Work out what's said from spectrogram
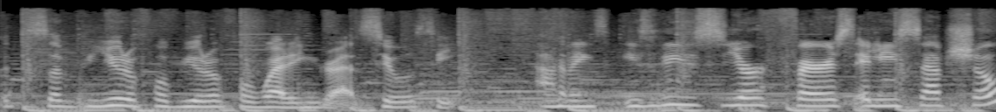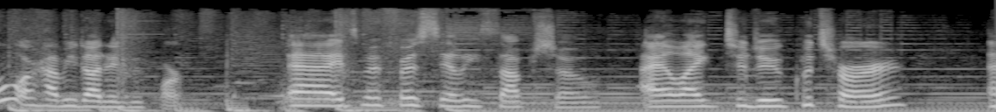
It's a beautiful, beautiful wedding dress. You will see. mean, is this your first Elie Saab show or have you done it before? Uh, it's my first Elie Saab show. I like to do couture, uh,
